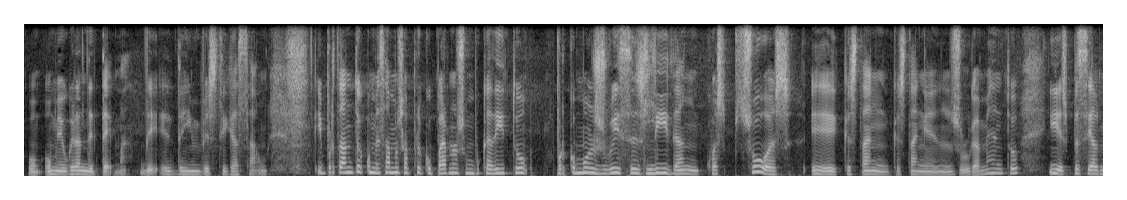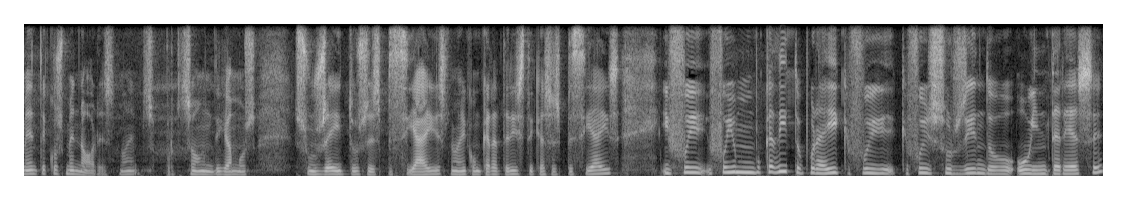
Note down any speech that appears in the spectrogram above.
o, o meu grande tema de, de investigación. E, portanto, comezamos a preocuparnos un bocadito por como os juíces lidan coas persoas eh, que están que están en julgamento e especialmente cos menores, non é? Porque son, digamos, sujeitos especiais, non é, con características especiais e foi foi un bocadito por aí que foi que foi surgindo o interese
